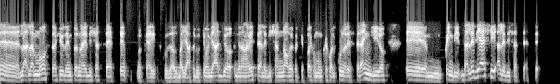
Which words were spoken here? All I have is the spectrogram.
eh, la, la, mostra chiude intorno alle 17, ok, scusa ho sbagliato, l'ultimo viaggio della navetta è alle 19 perché poi comunque qualcuno resterà in giro, e, quindi dalle 10 alle 17.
